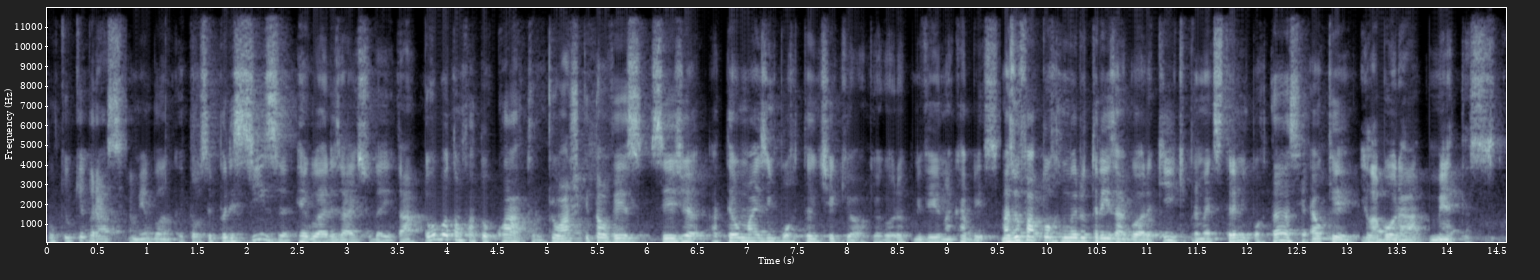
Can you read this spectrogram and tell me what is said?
com que eu quebrasse a minha banca. Então, você precisa regularizar isso daí, tá? Eu vou botar um fator 4, que eu acho que talvez seja até o mais importante aqui, ó, que agora me veio na cabeça. Mas o fator número 3 agora aqui, que para mim é de extrema importância, é o que? Elaborar metas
